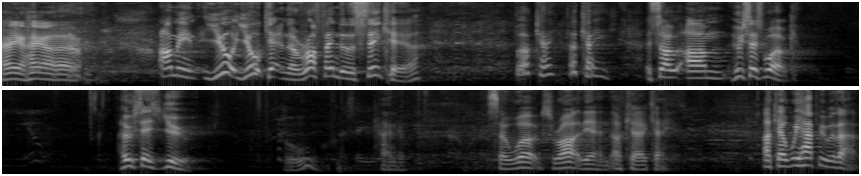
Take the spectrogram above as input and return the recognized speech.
Hang on, hang on. I mean, you're, you're getting the rough end of the stick here. But okay, okay. So, um, who says work? Who says you? Ooh, hang on. So, work's right at the end. Okay, okay. Okay, are we happy with that?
